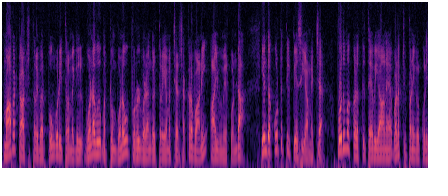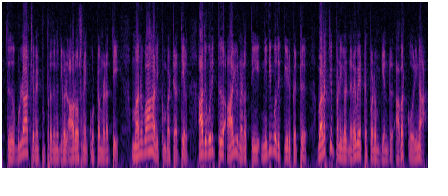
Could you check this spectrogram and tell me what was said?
மாவட்ட ஆட்சித்தலைவர் பூங்கொடி தலைமையில் உணவு மற்றும் உணவுப் பொருள் வழங்கல் துறை அமைச்சர் சக்கரபாணி ஆய்வு மேற்கொண்டார். இந்த கூட்டத்தில் பேசிய அமைச்சர் பொதுமக்களுக்கு தேவையான வளர்ச்சிப் பணிகள் குறித்து உள்ளாட்சி அமைப்பு பிரதிநிதிகள் ஆலோசனைக் கூட்டம் நடத்தி மனுவாக அளிக்கும் பட்சத்தில் அது குறித்து ஆய்வு நடத்தி நிதி ஒதுக்கீடு பெற்று வளர்ச்சிப் பணிகள் நிறைவேற்றப்படும் என்று அவர் கூறினார்.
